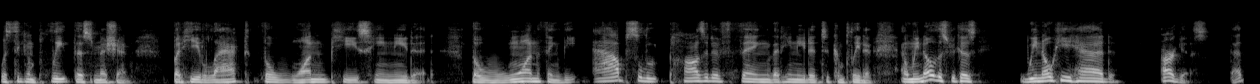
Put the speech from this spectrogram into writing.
was to complete this mission. But he lacked the one piece he needed, the one thing, the absolute positive thing that he needed to complete it. And we know this because we know he had Argus. That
